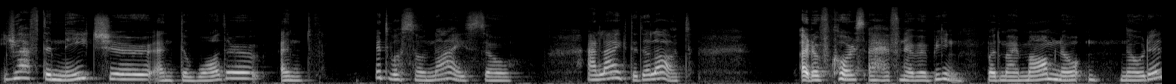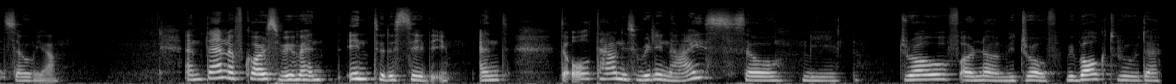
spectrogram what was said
you have the nature and the water and it was so nice so I liked it a lot. And of course I have never been but my mom know knowed it so yeah. And then of course we went into the city and the old town is really nice so we drove or no we drove. We walked through the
